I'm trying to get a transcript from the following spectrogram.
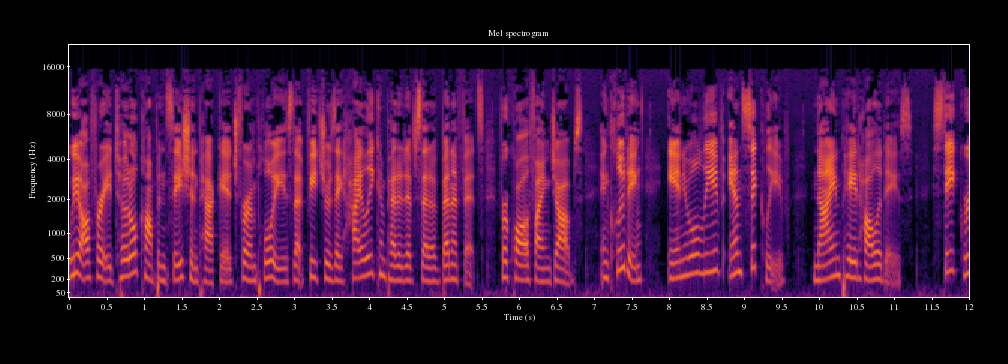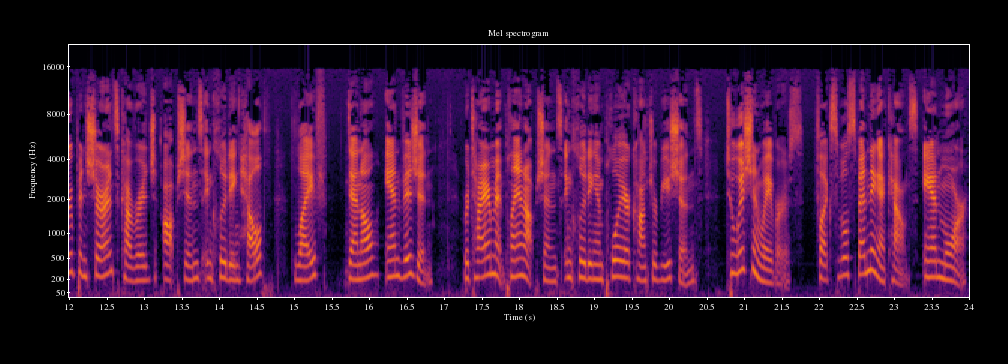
We offer a total compensation package for employees that features a highly competitive set of benefits for qualifying jobs, including annual leave and sick leave nine paid holidays, state group insurance coverage options including health, life, dental, and vision, retirement plan options including employer contributions, tuition waivers, flexible spending accounts, and more.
